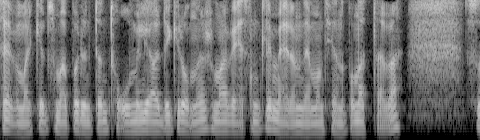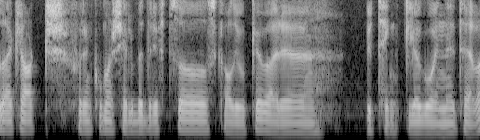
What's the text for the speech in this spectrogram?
TV-marked som er på rundt en 12 milliarder kroner, som er vesentlig mer enn det man tjener på nett-TV. Så det er klart, for en kommersiell bedrift så skal det jo ikke være utenkelig å gå inn i TV.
